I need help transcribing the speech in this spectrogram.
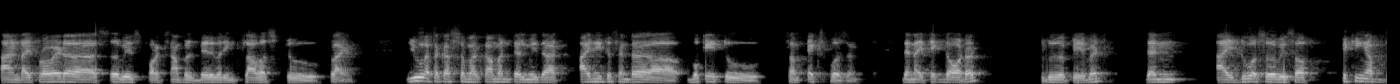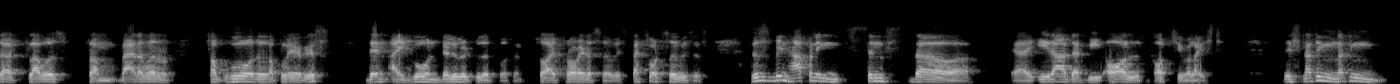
and I provide a service, for example, delivering flowers to client. You as a customer come and tell me that I need to send a bouquet to some X person. Then I take the order, do the payment. Then I do a service of picking up that flowers from wherever some whoever the supplier is. Then I go and deliver it to that person. So I provide a service. That's what service is. This has been happening since the uh, era that we all got civilized. There's nothing nothing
